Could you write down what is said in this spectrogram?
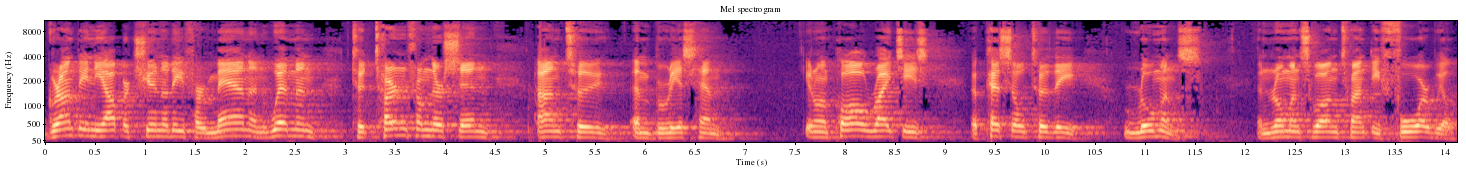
granting the opportunity for men and women to turn from their sin and to embrace Him. You know, when Paul writes his epistle to the Romans, in Romans 1.24, we'll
